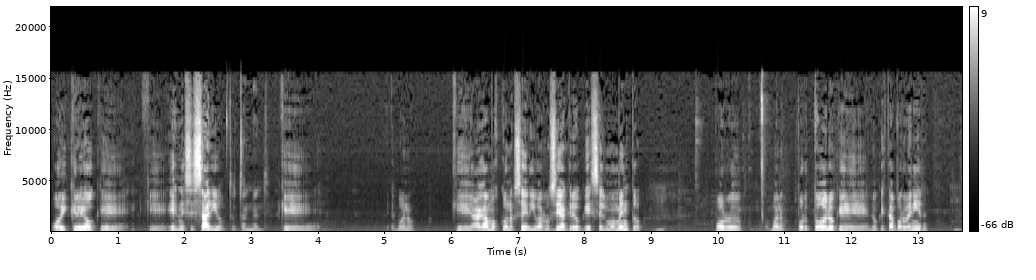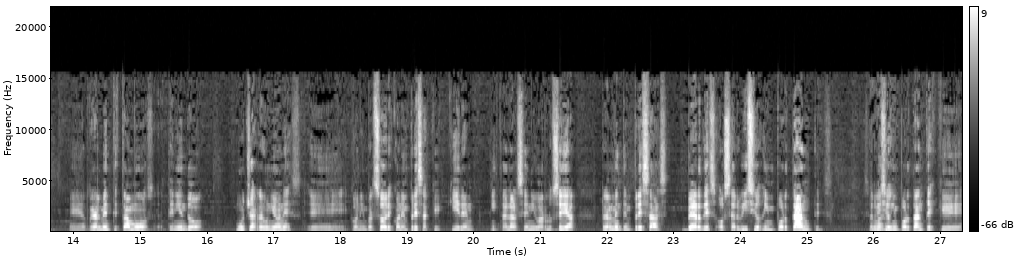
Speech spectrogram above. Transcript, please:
hoy creo que, es necesario. Totalmente. Que, bueno, que hagamos conocer Ibarlucea, mm. creo que es el momento. Mm. Por, bueno, por todo lo que, lo que está por venir, eh, realmente estamos teniendo muchas reuniones eh, con inversores, con empresas que quieren instalarse en Ibarlucea, realmente empresas verdes o servicios importantes, servicios importantes que,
